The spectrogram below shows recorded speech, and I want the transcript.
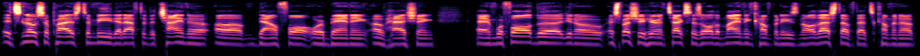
it's no surprise to me that after the China um, downfall or banning of hashing, and with all the, you know, especially here in Texas, all the mining companies and all that stuff that's coming up,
